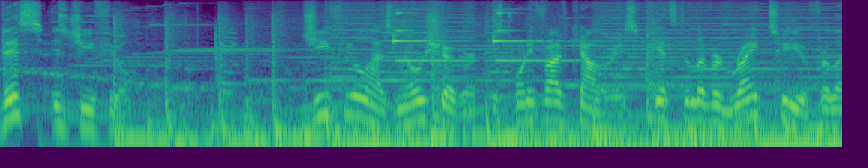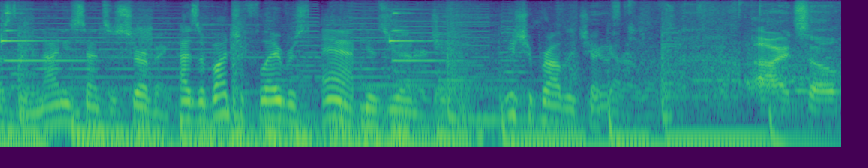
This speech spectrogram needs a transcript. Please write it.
This is G Fuel. G Fuel has no sugar, is 25 calories, gets delivered right to you for less than 90 cents a serving, has a bunch of flavors, and gives you energy. You should probably check out our website. All right, so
